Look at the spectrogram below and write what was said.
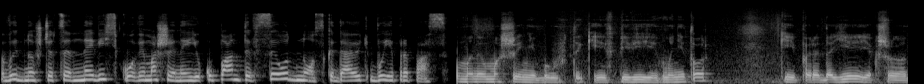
Видно, що це не військові машини, і окупанти все одно скидають боєприпас. У мене в машині був такий FPV-монітор, який передає, якщо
